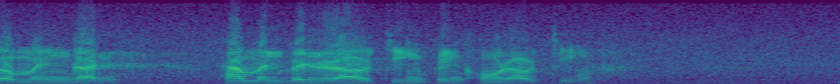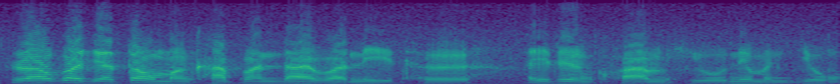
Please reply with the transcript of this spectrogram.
ก็เหมือนกัน ถ้ามันเป็นเราจริงเป็นของเราจริง เราก็จะต้องบังคับมันได้ว่านี่เธอไอ้เรื่องความหิวนี่มันยุ่ง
